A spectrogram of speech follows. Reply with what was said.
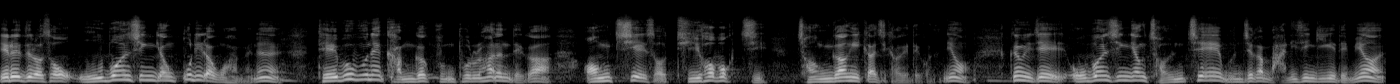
예를 들어서 5번 신경 뿔이라고 하면은 대부분의 감각 분포를 하는 데가 엉치에서 뒤허벅지, 정강이까지 가게 되거든요. 그럼 이제 5번 신경 전체에 문제가 많이 생기게 되면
